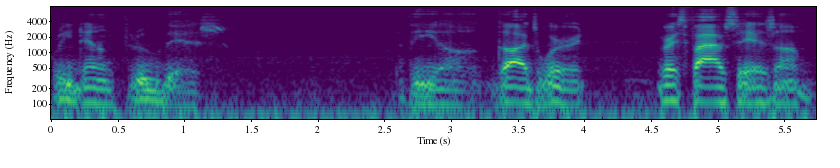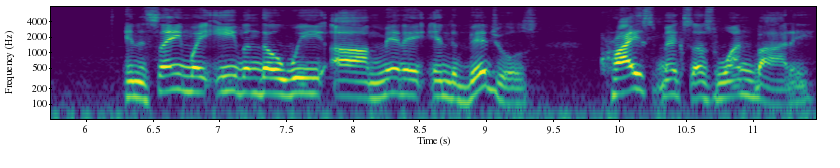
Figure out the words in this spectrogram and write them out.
read down through this the uh, God's word. Verse five says, um, "In the same way, even though we are many individuals, Christ makes us one body,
